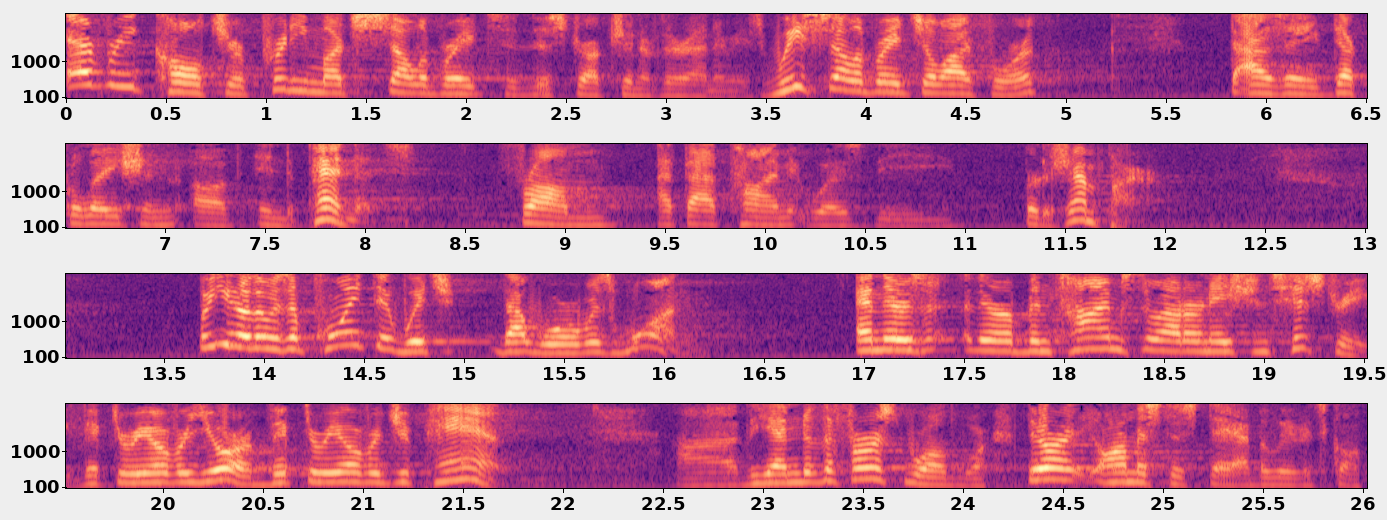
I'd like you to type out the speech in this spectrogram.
every culture pretty much celebrates the destruction of their enemies. We celebrate July 4th as a declaration of independence from, at that time, it was the British Empire. But you know, there was a point at which that war was won. And there's, there have been times throughout our nation's history victory over Europe, victory over Japan, uh, the end of the First World War. There are Armistice Day, I believe it's called.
